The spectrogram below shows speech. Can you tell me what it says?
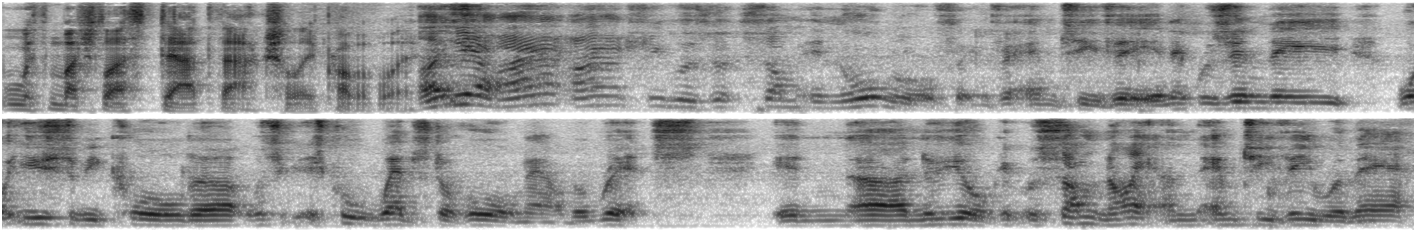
with much less depth, actually, probably. Uh, yeah, I, I actually was at some inaugural thing for MTV, and it was in the what used to be called uh, what's it, it's called Webster Hall now, the Ritz in uh, New York. It was some night, and MTV were there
